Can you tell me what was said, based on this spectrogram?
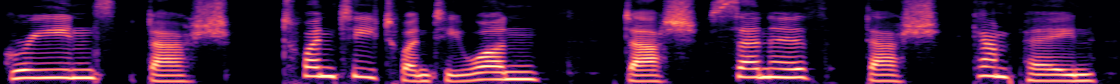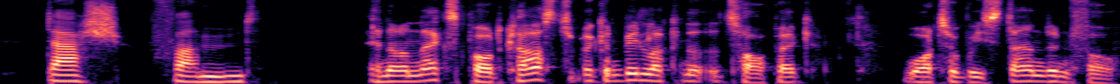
greens dash 2021 Senedd campaign dash fund. In our next podcast, we're going to be looking at the topic What are we standing for?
